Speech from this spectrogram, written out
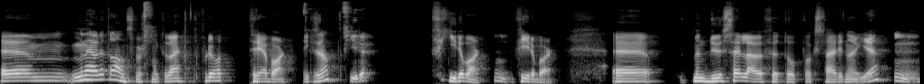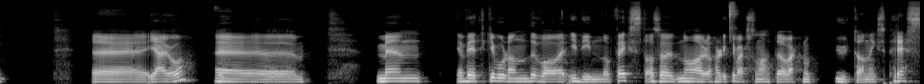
Um, men jeg har et annet spørsmål til deg. For du har tre barn, ikke sant? Fire. Fire barn. Mm. Fire barn. Uh, men du selv er jo født og oppvokst her i Norge. Mm. Uh, jeg òg. men jeg vet ikke hvordan det var i din oppvekst. Altså, nå har, det ikke vært sånn at det har vært noe utdanningspress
